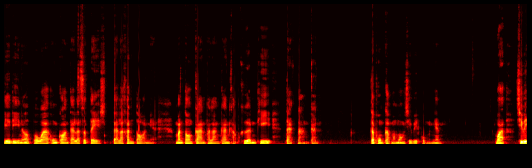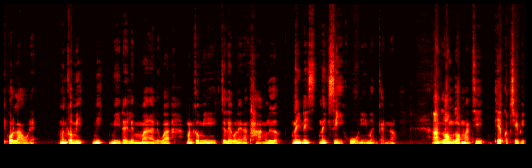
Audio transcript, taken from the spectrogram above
เดียดีเนาะเพราะว่าองค์กรแต่ละสเตจแต่ละขั้นตอนเนี่ยมันต้องการพลังการขับเคลื่อนที่แตกต่างกัน แต่ผมกลับมามองชีวิตผมเหมือนกัน ว่าชีวิตคนเราเนี่ยมันก็มีมีมีไดเลมม่าหรือว่ามันก็มีจะเรียกว่าอะไรนะทางเลือกในในในสคู่นี้เหมือนกันเนาะอะลองลองมาที่เทียบกับชีวิต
